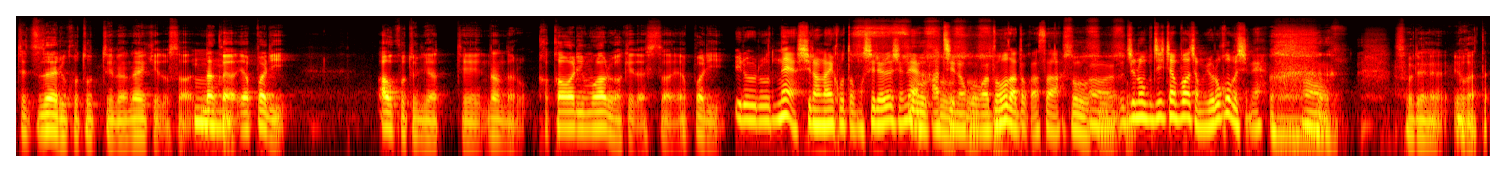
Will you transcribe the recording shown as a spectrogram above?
手伝えることっていうのはないけどさ、うん。なんかやっぱり会うことによってなんだろう関わりもあるわけだしさやっぱり。いろいろね知らないことも知れるしね蜂の子がどうだとかさ。うちのじいちゃんばあちゃんも喜ぶしね、う んそれよかった。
